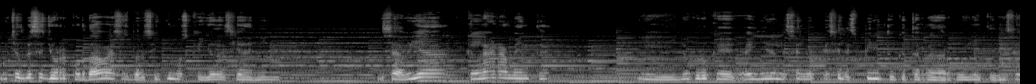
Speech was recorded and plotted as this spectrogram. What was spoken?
muchas veces yo recordaba esos versículos que yo decía de niño sabía claramente, y yo creo que ahí es el, es el espíritu que te redarguye y te dice,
